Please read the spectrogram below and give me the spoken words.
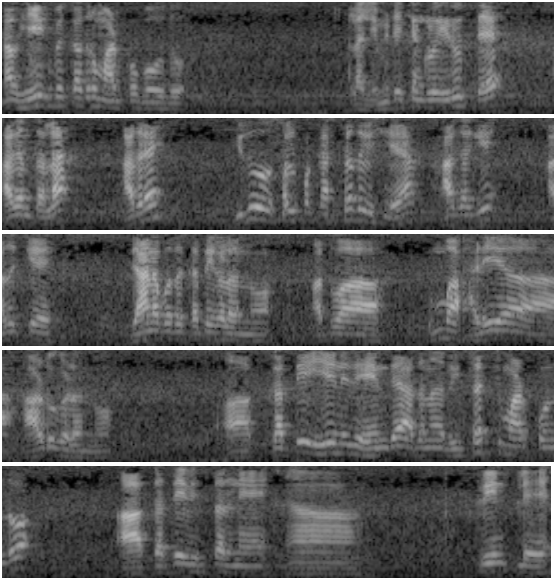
ನಾವು ಹೇಗೆ ಬೇಕಾದರೂ ಮಾಡ್ಕೋಬಹುದು. ಅಲ್ಲ ಲಿಮಿಟೇಷನ್ಗಳು ಇರುತ್ತೆ, ಹಾಗಂತಲ್ಲ. ಆದರೆ, ಇದು ಸ್ವಲ್ಪ ಕಷ್ಟದ ವಿಷಯ. ಹಾಗಾಗಿ, ಅದಕ್ಕೆ ಜಾನಪದ ಕಥೆಗಳನ್ನು ಅಥವಾ ತುಂಬ ಹಳೆಯ ಹಾಡುಗಳನ್ನು, ಆ ಕತೆ ಏನಿದೆ ಹಿಂದೆ ಅದನ್ನು ರಿಸರ್ಚ್ ಮಾಡಿಕೊಂಡು, ಆ ಕತೆ ವಿಸ್ತರಣೆ ಸ್ಕ್ರೀನ್ ಪ್ಲೇ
